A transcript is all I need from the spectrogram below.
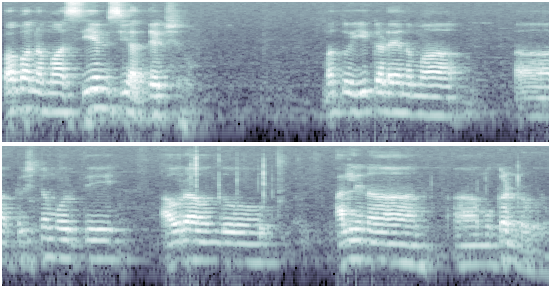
ಪಾಪ ನಮ್ಮ ಸಿ ಎಂ ಸಿ ಅಧ್ಯಕ್ಷರು ಮತ್ತು ಈ ಕಡೆ ನಮ್ಮ ಕೃಷ್ಣಮೂರ್ತಿ ಅವರ ಒಂದು ಅಲ್ಲಿನ ಮುಖಂಡರು. ಮುಖಂಡರುಗಳು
